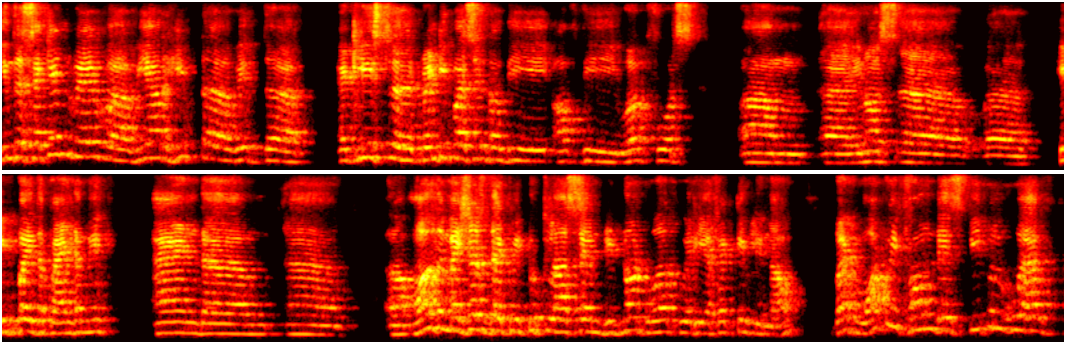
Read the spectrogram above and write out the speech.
In the second wave, uh, we are hit uh, with uh, at least 20% of the of the workforce, um, you know, hit by the pandemic, and um, all the measures that we took last time did not work very effectively now. But what we found is people who have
